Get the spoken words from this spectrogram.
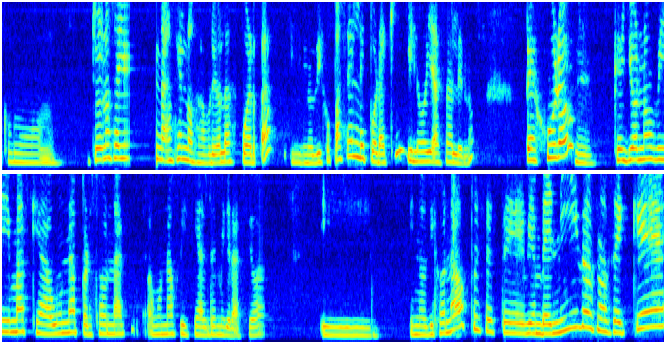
como, yo no sé, un ángel nos abrió las puertas y nos dijo, pásenle por aquí y luego ya sale, ¿no? Te juro Sí. que yo no vi más que a una persona, a una oficial de migración, y, y nos dijo, no, pues este, bienvenidos, no sé qué,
